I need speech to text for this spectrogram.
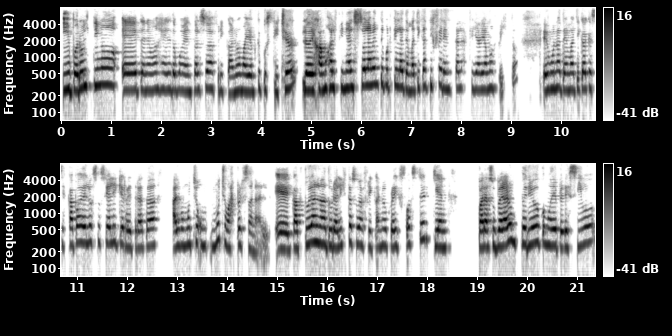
Y por último, eh, tenemos el documental sudafricano My Octopus Teacher. Lo dejamos al final solamente porque la temática es diferente a las que ya habíamos visto. Es una temática que se escapa de lo social y que retrata algo mucho, mucho más personal. Eh, captura al naturalista sudafricano Craig Foster, quien para superar un periodo como depresivo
